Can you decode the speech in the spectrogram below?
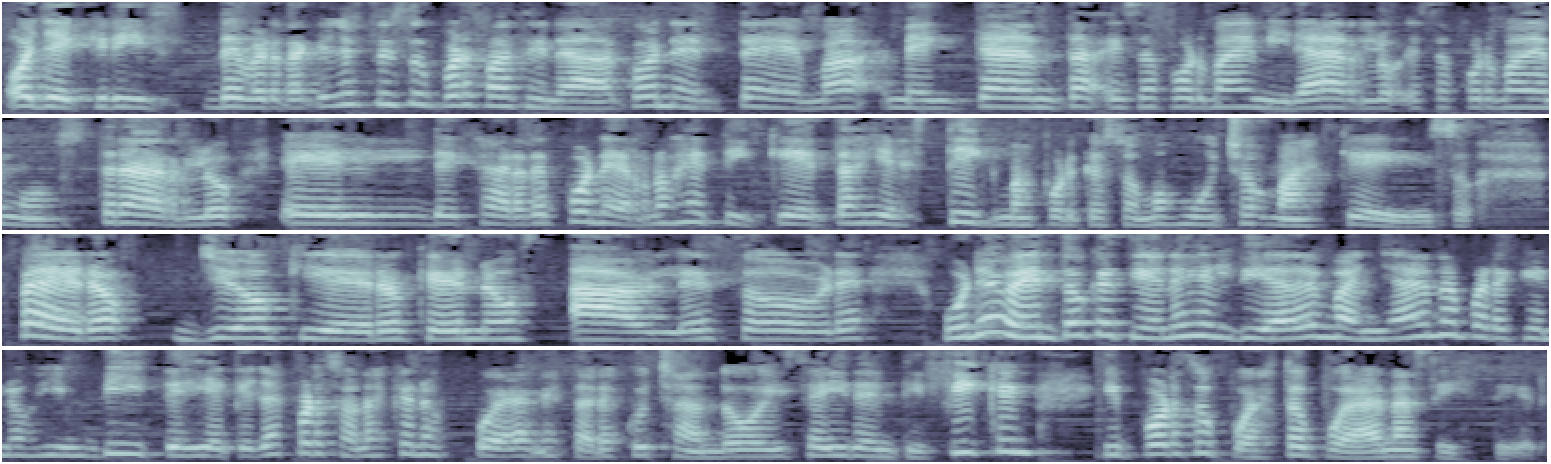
Oye, Cris, de verdad que yo estoy súper fascinada con el tema, me encanta encanta esa forma de mirarlo, esa forma de mostrarlo, el dejar de ponernos etiquetas y estigmas porque somos mucho más que eso. Pero yo quiero que nos hables sobre un evento que tienes el día de mañana para que nos invites y aquellas personas que nos puedan estar escuchando hoy se identifiquen y por supuesto puedan asistir.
